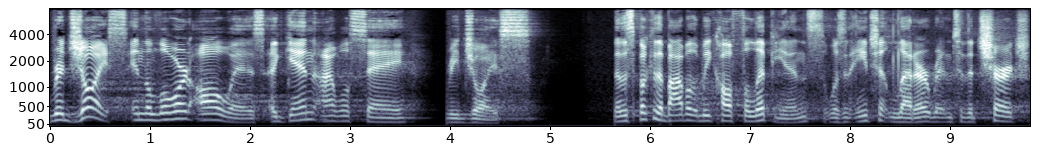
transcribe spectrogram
Rejoice in the Lord always. Again, I will say, rejoice. Now, this book of the Bible that we call Philippians was an ancient letter written to the church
